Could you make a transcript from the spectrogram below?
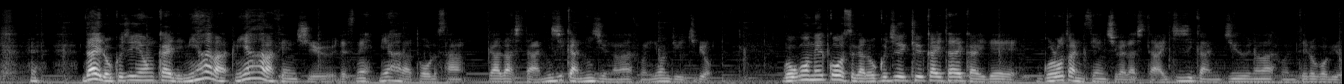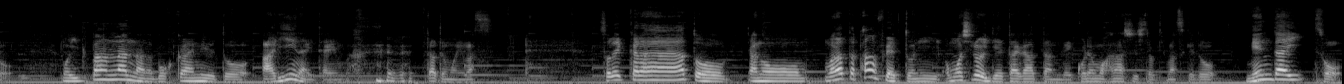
第64回で宮原宮原選手ですね。宮原徹さんが出した2時間27分41秒。5合目コースが69回大会で五郎谷選手が出した1時間17分05秒。もう一般ランナーの僕から見るとありえないタイム だと思います。それからあとあのもらったパンフレットに面白いデータがあったんでこれも話しておきますけど年代層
